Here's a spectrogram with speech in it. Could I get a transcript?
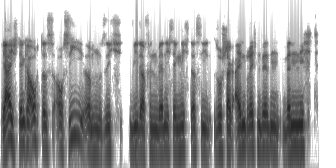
ja, ich denke auch, dass auch sie ähm, sich wiederfinden werden. Ich denke nicht, dass sie so stark einbrechen werden, wenn nicht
